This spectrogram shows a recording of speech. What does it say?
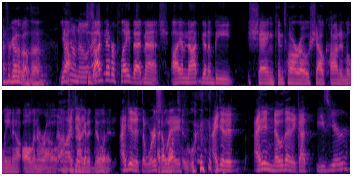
I forgot about that. Yeah, I don't know. because I- I've never played that match. I am not gonna beat Shang, Kintaro, Shao Kahn, and Melina all in a row. Oh, I'm just not it. gonna do it. I did it the worst I don't way. want to. I did it. I didn't know that it got easier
